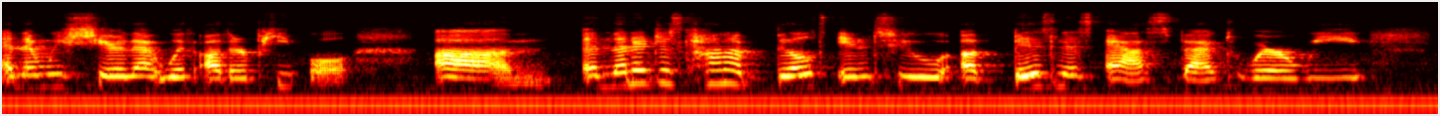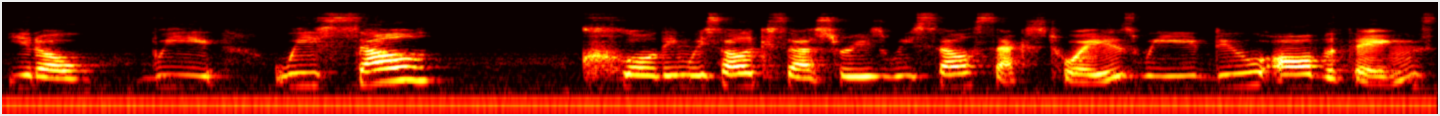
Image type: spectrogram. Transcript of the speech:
And then we share that with other people. Um, and then it just kind of built into a business aspect where we, you know, we we sell clothing, we sell accessories, we sell sex toys, we do all the things.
